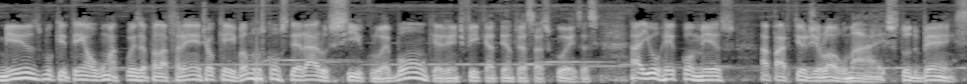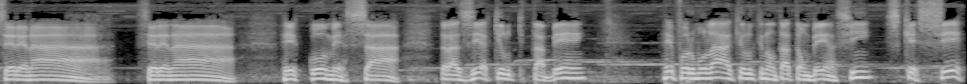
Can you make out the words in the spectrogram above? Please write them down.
mesmo que tenha alguma coisa pela frente, ok, vamos considerar o ciclo. É bom que a gente fique atento a essas coisas. Aí o recomeço a partir de logo mais. Tudo bem? Serenar, serenar, recomeçar, trazer aquilo que está bem, reformular aquilo que não está tão bem assim, esquecer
